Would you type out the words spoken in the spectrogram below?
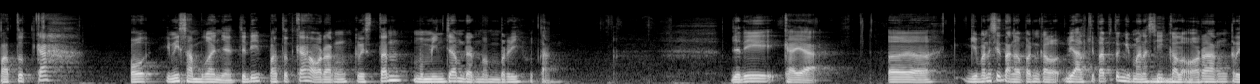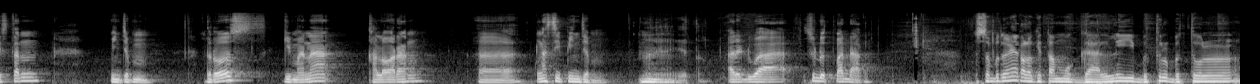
Patutkah oh ini sambungannya. Jadi patutkah orang Kristen meminjam dan memberi hutang? Jadi kayak uh, gimana sih tanggapan kalau di Alkitab itu gimana sih hmm. kalau orang Kristen minjem? Terus gimana kalau orang uh, ngasih pinjem? Hmm. Nah, gitu. Ada dua sudut pandang sebetulnya kalau kita mau gali betul-betul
